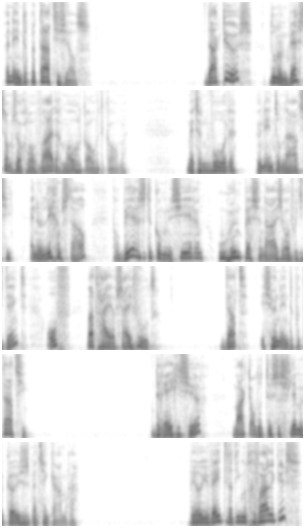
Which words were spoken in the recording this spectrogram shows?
Een interpretatie zelfs. De acteurs doen hun best om zo geloofwaardig mogelijk over te komen. Met hun woorden, hun intonatie en hun lichaamstaal proberen ze te communiceren hoe hun personage over iets denkt of wat hij of zij voelt. Dat is hun interpretatie. De regisseur maakt ondertussen slimme keuzes met zijn camera. Wil je weten dat iemand gevaarlijk is?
